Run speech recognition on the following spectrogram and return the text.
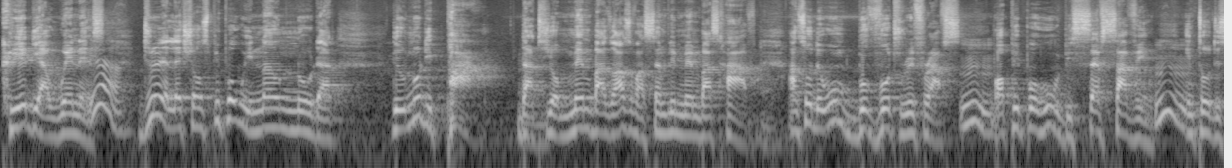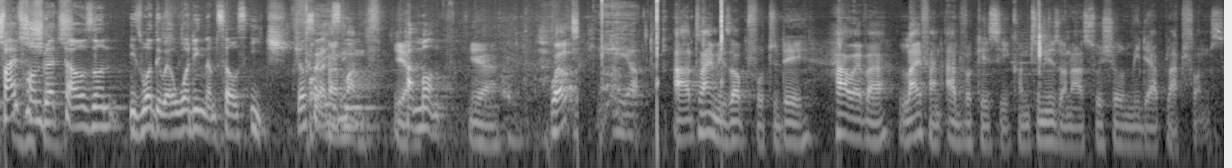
create the awareness Yeah. during elections, people will now know that they will know the power that your members, the House of Assembly members have. And so they won't vote riffraffs mm. or people who will be self-serving mm. into this Five hundred thousand is what they were awarding themselves each, just Per you see- month, yeah. Per month. Yeah. Well, Yeah. our time is up for today. However, life and advocacy continues on our social media platforms.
